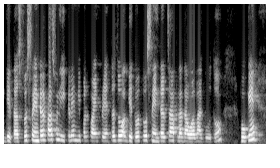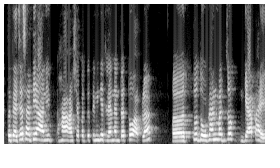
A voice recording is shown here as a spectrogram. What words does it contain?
घेत असतो. सेंटरपासून इकडे निपल पॉईंट पर्यंत जो घेतो तो सेंटरचा आपला दहावा भाग होतो. ओके तर त्याच्यासाठी आणि हा अशा पद्धतीने घेतल्यानंतर तो आपला तो दोघांमध्ये जो गॅप आहे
